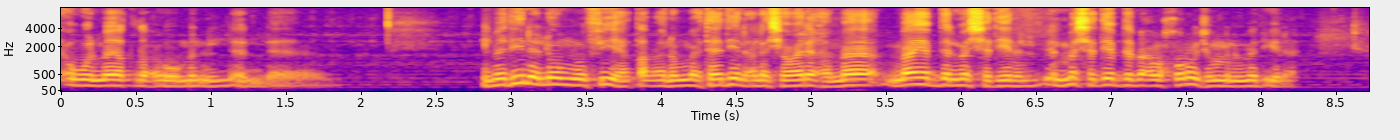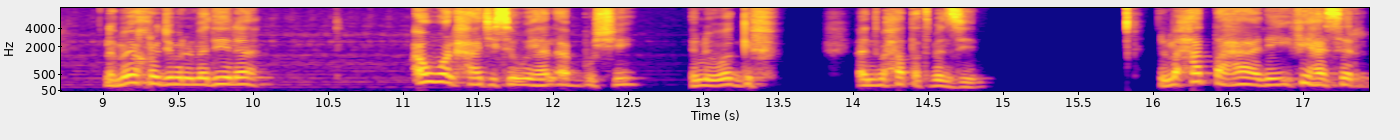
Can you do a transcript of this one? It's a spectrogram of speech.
أول ما يطلعوا من المدينة اللي هم فيها طبعا هم معتادين على شوارعها ما ما يبدأ المشهد هنا المشهد يبدأ مع خروجهم من المدينة. لما يخرجوا من المدينة أول حاجة يسويها الأب وشي إنه يوقف عند محطة بنزين. المحطة هذه فيها سر.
